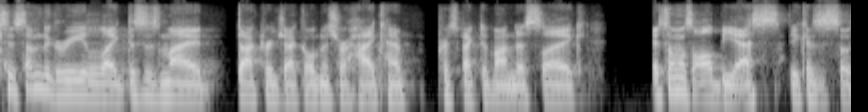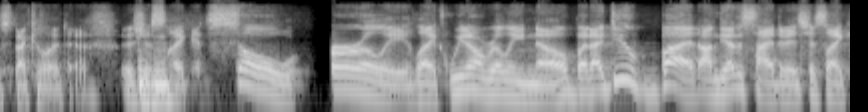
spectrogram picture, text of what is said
to some degree, like this is my Dr. Jekyll, Mr. Hyde kind of perspective on this. Like it's almost all BS because it's so speculative. It's just mm-hmm. like, it's so early. Like we don't really know, but I do. But on the other side of it, it's just like,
